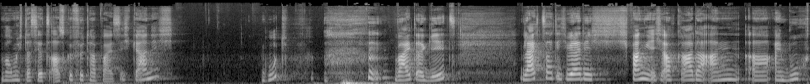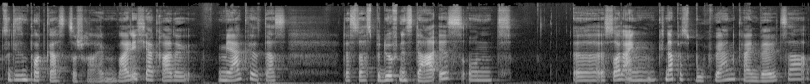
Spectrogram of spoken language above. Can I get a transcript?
warum ich das jetzt ausgeführt habe, weiß ich gar nicht. Gut, weiter geht's. Gleichzeitig werde ich, fange ich auch gerade an, äh, ein Buch zu diesem Podcast zu schreiben, weil ich ja gerade merke, dass, dass das Bedürfnis da ist und äh, es soll ein knappes Buch werden, kein Wälzer,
